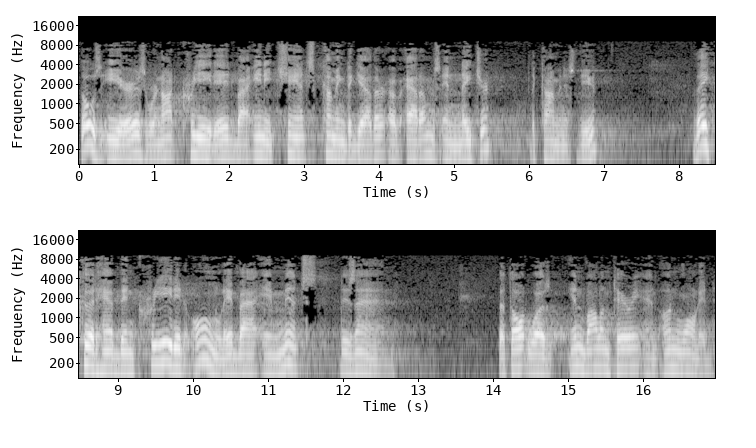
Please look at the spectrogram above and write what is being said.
Those ears were not created by any chance coming together of atoms in nature, the communist view. They could have been created only by immense design. The thought was involuntary and unwanted.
